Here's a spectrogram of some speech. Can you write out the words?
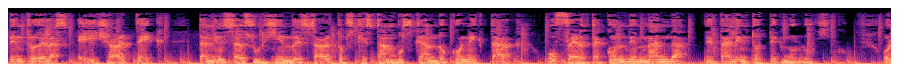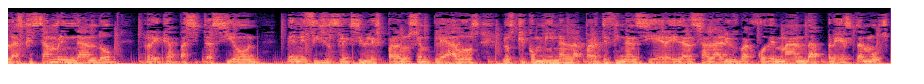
dentro de las HR Tech, también están surgiendo startups que están buscando conectar oferta con demanda de talento tecnológico, o las que están brindando recapacitación, beneficios flexibles para los empleados, los que combinan la parte financiera y dan salarios bajo demanda, préstamos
